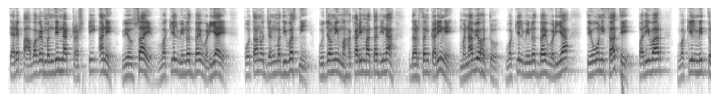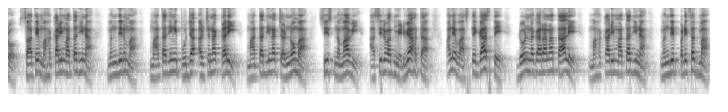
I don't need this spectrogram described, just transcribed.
ત્યારે પાવાગઢ મંદિરના ટ્રસ્ટી અને વ્યવસાયે વકીલ વિનોદભાઈ વડિયાએ પોતાનો જન્મદિવસની ઉજવણી મહાકાળી માતાજીના દર્શન કરીને મનાવ્યો હતો. વકીલ વિનોદભાઈ વડિયા તેઓની સાથે પરિવાર, વકીલ મિત્રો સાથે મહાકાળી માતાજીના મંદિરમાં માતાજીની પૂજા અર્ચના કરી માતાજીના ચરણોમાં શીશ નમાવી આશીર્વાદ મેળવ્યા હતા અને વાસ્તે ગાસ્તે ઢોલ નગારાના તાલે મહાકાળી માતાજીના મંદિર પરિષદમાં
